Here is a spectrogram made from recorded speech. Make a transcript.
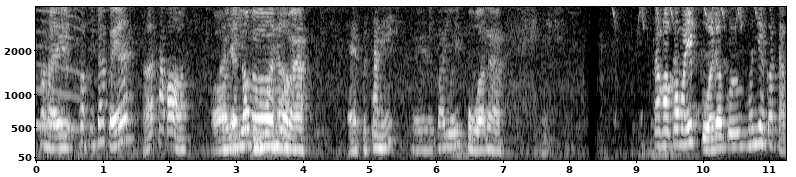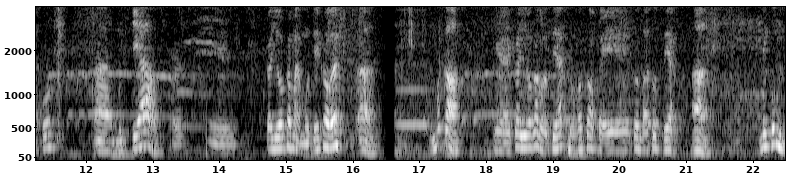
Có thầy có tôi chắc bé. ờ sao có? Ờ, Ờ, giờ vô cũng mua mua mà. ê bật cha ní Thì ta vô ít bùa nè. tao không có mấy ít của đâu cô muốn như con tập cô. À một chéo Thì có vô các bạn một tí không ấy. ờ. Mất cỏ Thì có vô các bạn tí, rồi có có bé tôi bảo tôi tí. ờ đi cũng một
